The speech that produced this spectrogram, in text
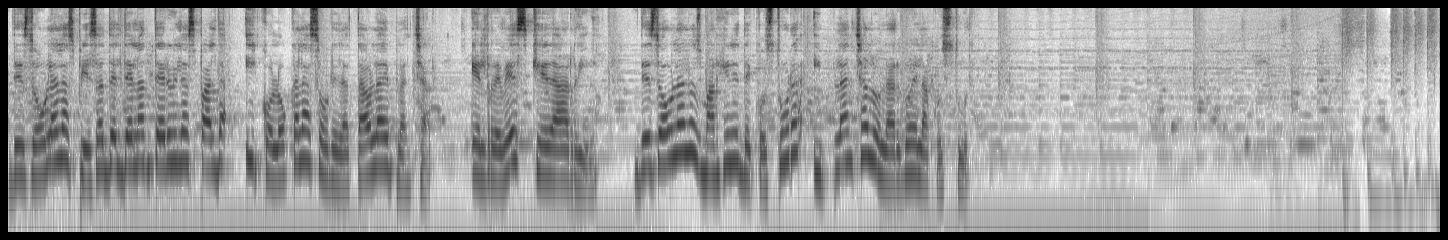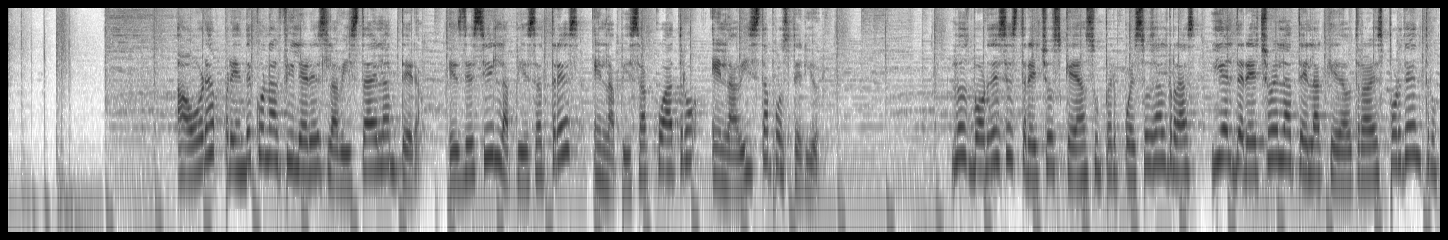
Desdobla las piezas del delantero y la espalda y colócalas sobre la tabla de planchar. El revés queda arriba. Desdobla los márgenes de costura y plancha a lo largo de la costura. Ahora prende con alfileres la vista delantera, es decir, la pieza 3 en la pieza 4 en la vista posterior. Los bordes estrechos quedan superpuestos al ras y el derecho de la tela queda otra vez por dentro.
